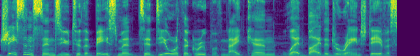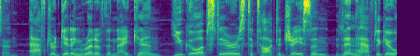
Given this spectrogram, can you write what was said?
Jason sends you to the basement to deal with a group of Nightkin led by the deranged Davison. After getting rid of the Nightkin, you go upstairs to talk to Jason, then have to go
